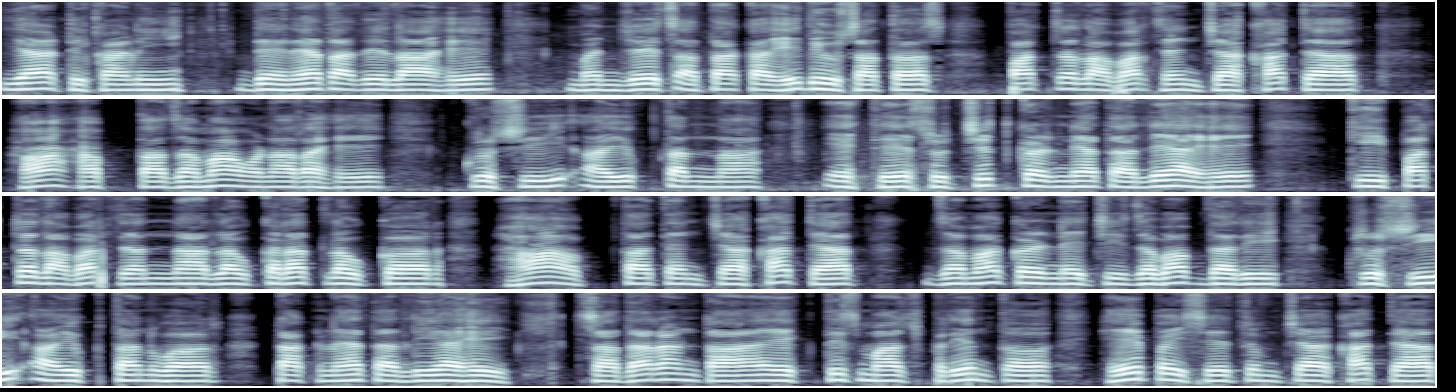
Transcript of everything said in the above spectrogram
या ठिकाणी देण्यात आलेला आहे. म्हणजेच आता काही दिवसातच पात्र लाभार्थ्यांच्या खात्यात हा हप्ता जमा होणार आहे. कृषी आयुक्तांना येथे सूचित करण्यात आले आहे की पात्र लाभार्थ्यांना लवकरात लवकर हा हप्ता त्यांच्या खात्यात जमा करण्याची जबाबदारी कृषी आयुक्तांवर टाकण्यात आली आहे. साधारणतः एकतीस मार्चपर्यंत हे पैसे तुमच्या खात्यात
